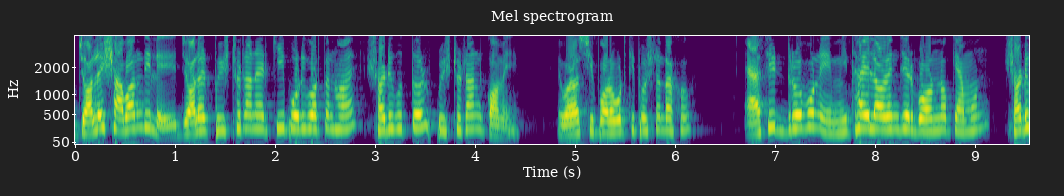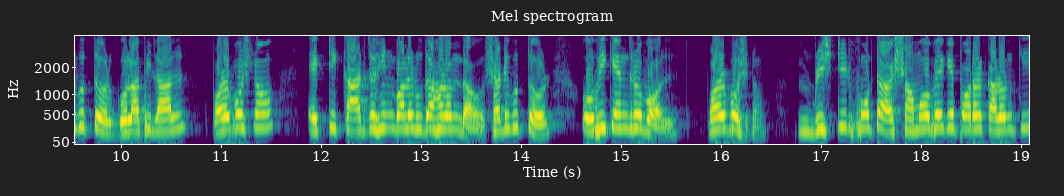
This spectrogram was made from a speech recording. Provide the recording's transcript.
জলে সাবান দিলে জলের পৃষ্ঠটানের কী পরিবর্তন হয়? সঠিক উত্তর, পৃষ্ঠটান কমে। এবার আসছি পরবর্তী প্রশ্ন, দেখো। অ্যাসিড দ্রবণে মিথাইল অরেঞ্জের বর্ণ কেমন? সঠিক উত্তর, গোলাপি লাল। পরের প্রশ্ন, একটি কার্যহীন বলের উদাহরণ দাও। সঠিক উত্তর, অভিকেন্দ্র বল। পরের প্রশ্ন, বৃষ্টির ফোঁটা সমবেগে পড়ার কারণ কি?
